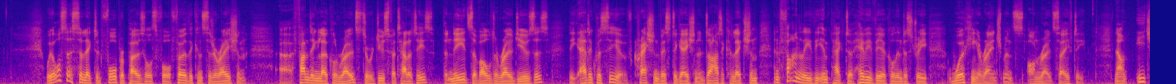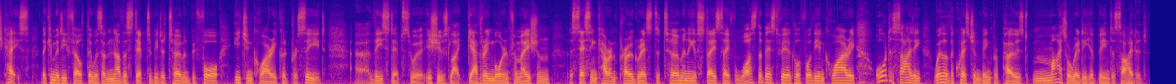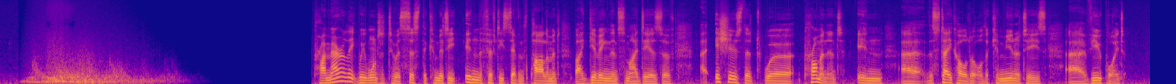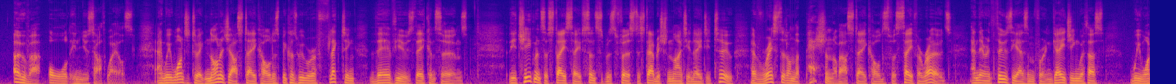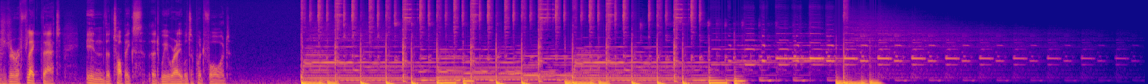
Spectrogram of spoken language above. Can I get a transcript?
We also selected four proposals for further consideration. Uh, funding local roads to reduce fatalities, the needs of older road users, the adequacy of crash investigation and data collection, and finally the impact of heavy vehicle industry working arrangements on road safety. Now, in each case, the committee felt there was another step to be determined before each inquiry could proceed. Uh, these steps were issues like gathering more information, assessing current progress, determining if StaySafe was the best vehicle for the inquiry, or deciding whether the question being proposed might already have been decided. Primarily, we wanted to assist the committee in the 57th Parliament by giving them some ideas of uh, issues that were prominent in uh, the stakeholder or the community's uh, viewpoint over all in New South Wales. And we wanted to acknowledge our stakeholders because we were reflecting their views, their concerns. The achievements of StaySafe since it was first established in 1982 have rested on the passion of our stakeholders for safer roads and their enthusiasm for engaging with us, we wanted to reflect that in the topics that we were able to put forward.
